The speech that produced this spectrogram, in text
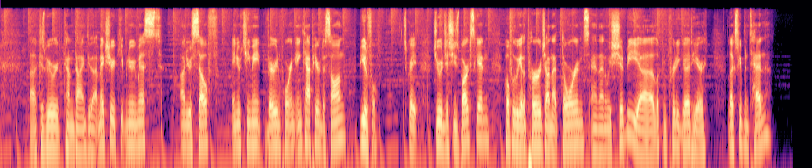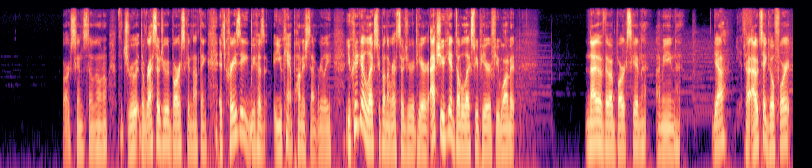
because uh, we were kind of dying through that. Make sure you keep renewing Mist on yourself and your teammate. Very important. In cap here into Song. Beautiful. It's great. Druid just used Barkskin. Hopefully we get a purge on that Thorns, and then we should be uh, looking pretty good here. Leg sweeping 10. Barkskin still going up. The Druid, the Resto Druid, Barkskin, nothing. It's crazy because you can't punish them, really. You could get a leg sweep on the Resto Druid here. Actually, you could get double leg sweep here if you want it. Neither of them have Barkskin. I mean, yeah. I would say go for it.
